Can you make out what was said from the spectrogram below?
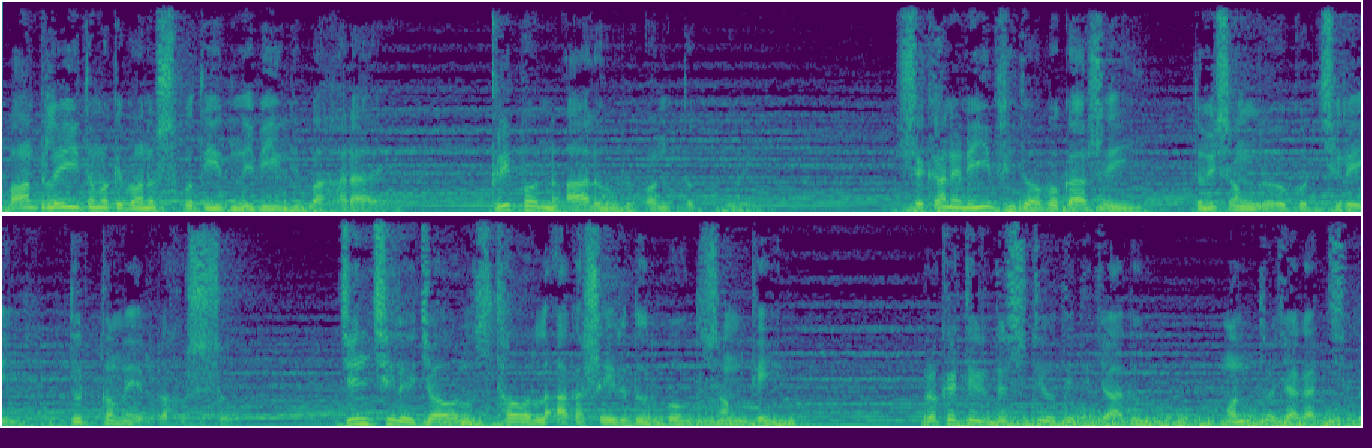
বাঁধলেই তোমাকে বনস্পতির নিবিড় পাহারায়, কৃপণ আলোর অন্তঃপুরে। সেখানে নিভৃত অবকাশেই তুমি সংগ্রহ করছিলে দুর্গমের রহস্য। চিনছিলে জল স্থল আকাশের দুর্বোধ সংকেত। প্রকৃতির দৃষ্টি অতীত জাদু, মন্ত্র জাগাচ্ছিল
